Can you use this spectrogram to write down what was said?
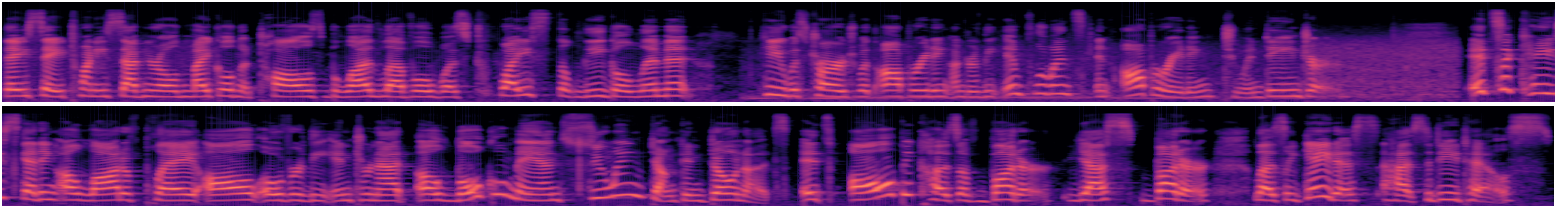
They say 27-year-old Michael Natal's blood level was twice the legal limit. He was charged with operating under the influence and operating to endanger. It's a case getting a lot of play all over the internet. A local man suing Dunkin' Donuts. It's all because of butter. Yes, butter. Leslie Gatiss has the details.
